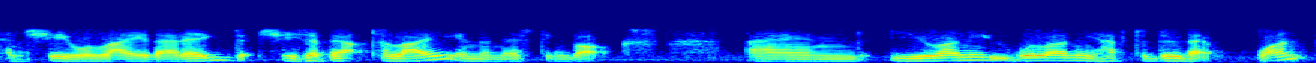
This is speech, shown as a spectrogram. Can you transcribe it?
And she will lay that egg that she's about to lay in the nesting box. And you only will only have to do that once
